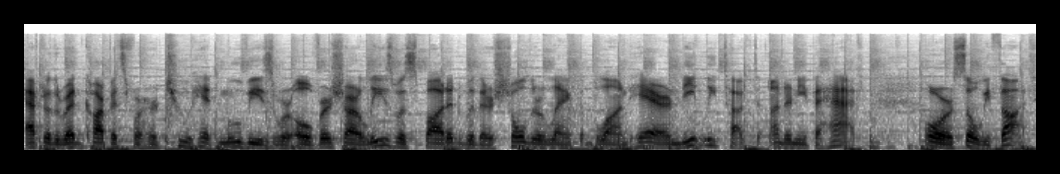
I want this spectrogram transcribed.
After the red carpets for her two hit movies were over, Charlize was spotted with her shoulder-length blonde hair neatly tucked underneath a hat. Or so we thought.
